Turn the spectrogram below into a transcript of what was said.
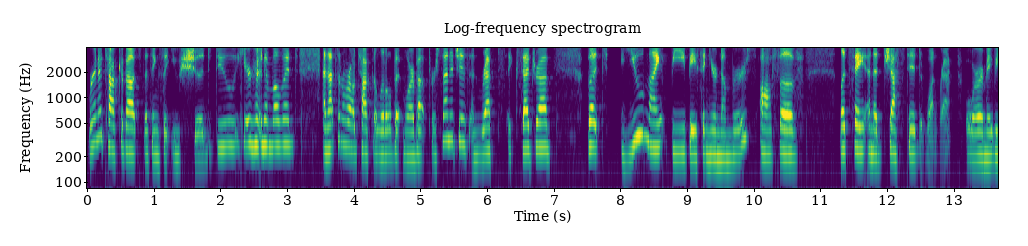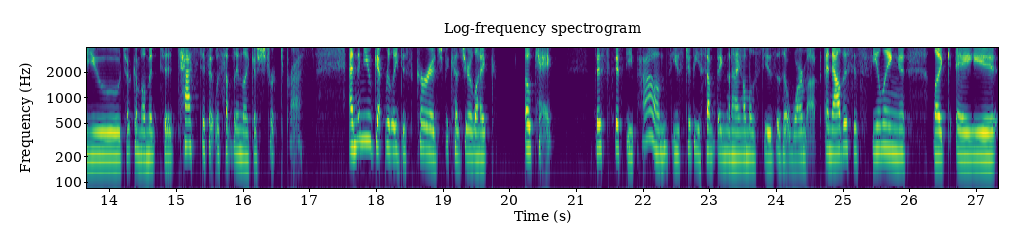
We're going to talk about the things that you should do here in a moment, and that's where I'll talk a little bit more about percentages and reps, etc. But you might be basing your numbers off of let's say an adjusted one rep, or maybe you took a moment to test if it was something like a strict press. And then you get really discouraged because you're like, okay, this 50 pounds used to be something that I almost use as a warm up. And now this is feeling like a,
